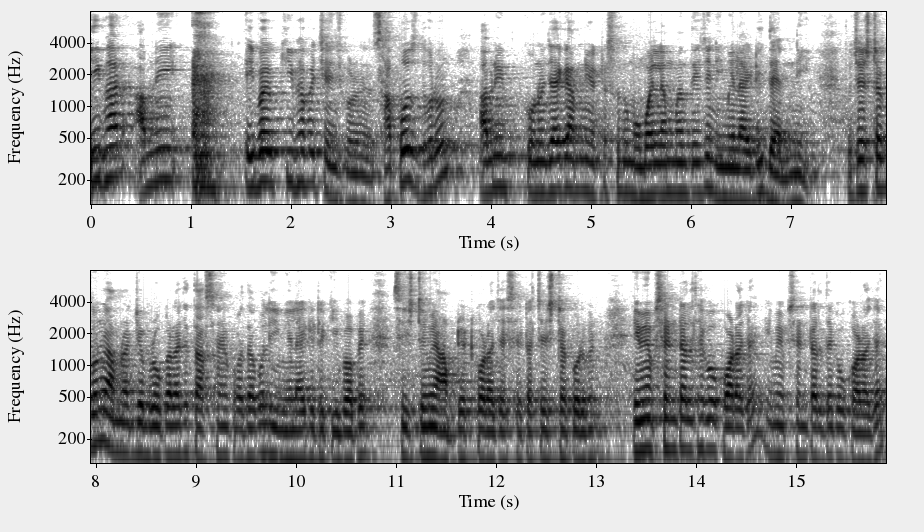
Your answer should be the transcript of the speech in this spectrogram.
এইবার আপনি এইভাবে কীভাবে চেঞ্জ করবেন? সাপোজ ধরুন আপনি কোনো জায়গায় আপনি একটা শুধু মোবাইল নাম্বার দিয়েছেন ইমেল আইডি দেননি। তো চেষ্টা করুন আপনার যে ব্রোকার আছে তার সঙ্গে কথা বলে ইমেল আইডিটা কীভাবে সিস্টেমে আপডেট করা যায় সেটা চেষ্টা করবেন। এমএফ সেন্ট্রাল থেকেও করা যায় এমএফ সেন্ট্রাল থেকেও করা যায়।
